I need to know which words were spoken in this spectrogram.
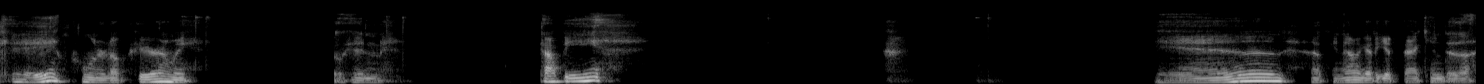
Okay, pulling it up here. Let me go ahead and copy. And okay, now I got to get back into the.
